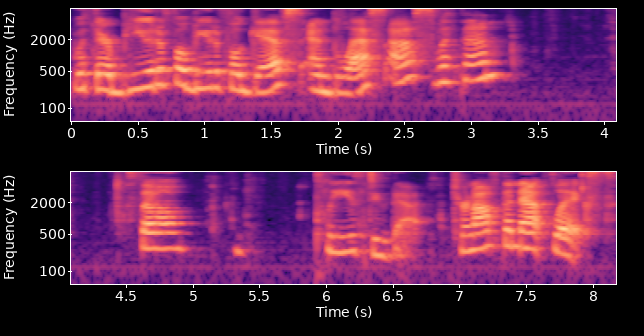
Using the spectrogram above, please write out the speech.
with their beautiful, beautiful gifts and bless us with them? So please do that. Turn off the Netflix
